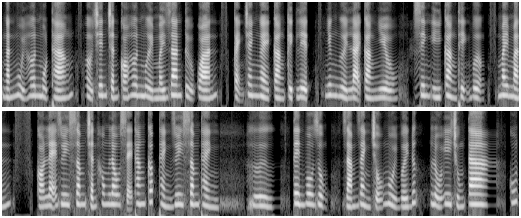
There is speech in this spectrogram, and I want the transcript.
Ngắn ngủi hơn một tháng, ở trên trấn có hơn mười mấy gian tử quán, cạnh tranh ngày càng kịch liệt, nhưng người lại càng nhiều, sinh ý càng thịnh vượng, may mắn. Có lẽ Duy Sâm trấn không lâu sẽ thăng cấp thành Duy Sâm thành. Hừ, tên vô dụng, dám giành chỗ ngồi với Đức, lỗ y chúng ta. Cút.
